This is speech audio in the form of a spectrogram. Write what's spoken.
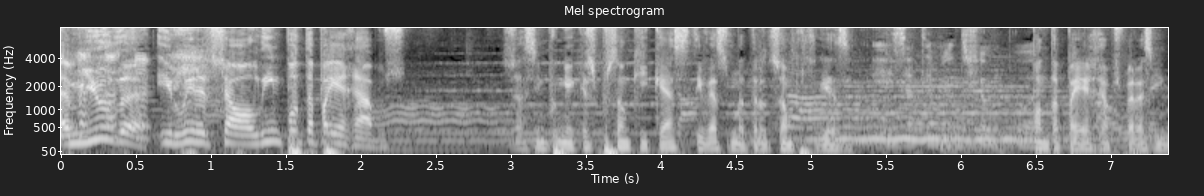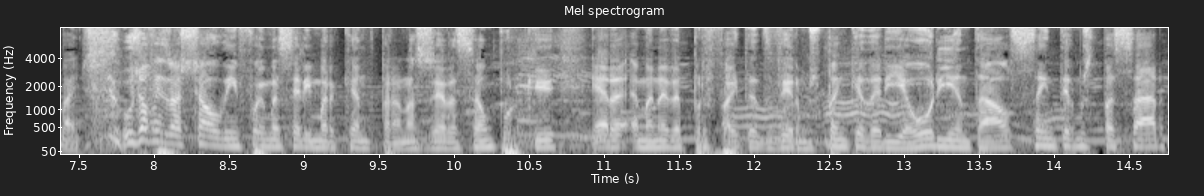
A miúda heroína de Shaolin, pontapé a rabos. Já se impunha que a expressão Kick-Ass tivesse uma tradução portuguesa. Exatamente, foi. Pontapé a rabos parece-me bem. Os Jovens de Shaolin foi uma série marcante para a nossa geração porque era a maneira perfeita de vermos pancadaria oriental sem termos de passar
